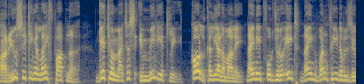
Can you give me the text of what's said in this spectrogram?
Are you seeking a life partner? Get your matches immediately. Call Kalyanamale 98408 91300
